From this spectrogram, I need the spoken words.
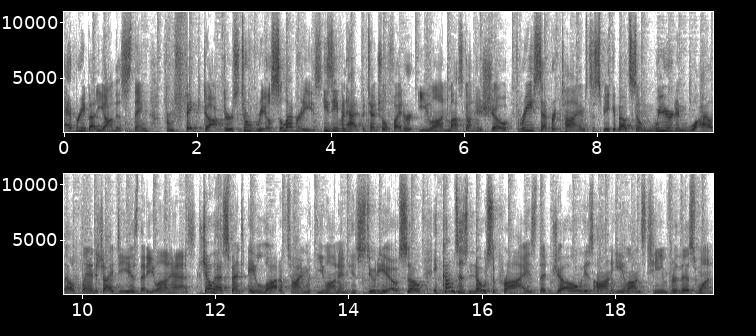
everybody on this thing, from fake doctors to real celebrities. He's even had potential fighter Elon Musk on his show three separate times to speak about some weird and wild outlandish ideas that Elon has. Joe has spent a lot of time with Elon in his studio, so it comes as no surprise that Joe is on Elon's team for this one.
